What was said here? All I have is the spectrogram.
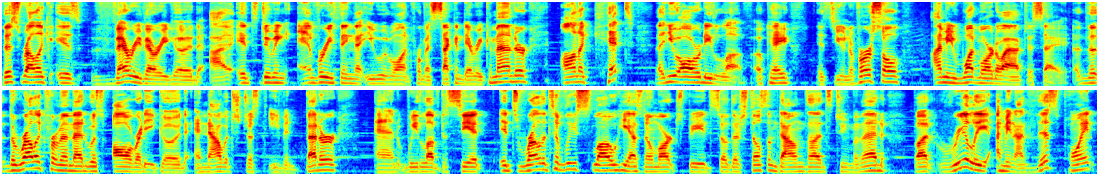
This relic is very very good. Uh, it's doing everything that you would want from a secondary commander on a kit that you already love okay? It's universal. I mean what more do I have to say? The the relic from Mehmed was already good and now it's just even better and we love to see it. It's relatively slow. He has no march speed so there's still some downsides to Mehmed but really I mean at this point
